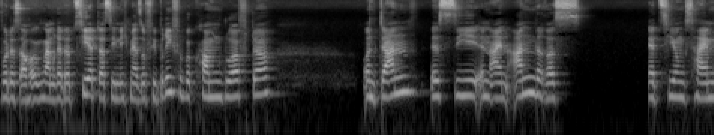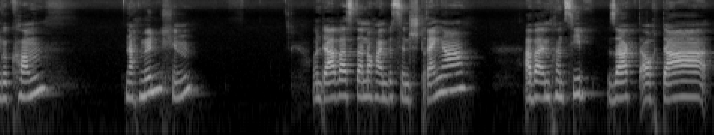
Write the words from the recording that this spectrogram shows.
wurde es auch irgendwann reduziert, dass sie nicht mehr so viele Briefe bekommen durfte. Und dann ist sie in ein anderes Erziehungsheim gekommen, nach München. Und da war es dann noch ein bisschen strenger. Aber im Prinzip sagt auch da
